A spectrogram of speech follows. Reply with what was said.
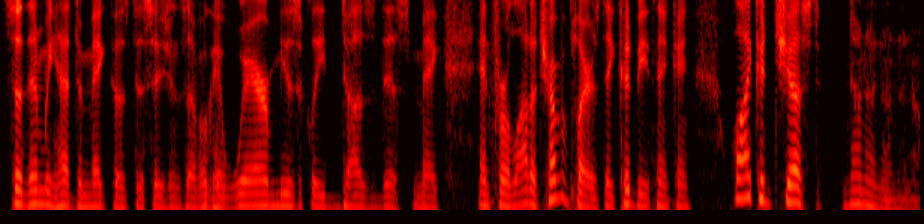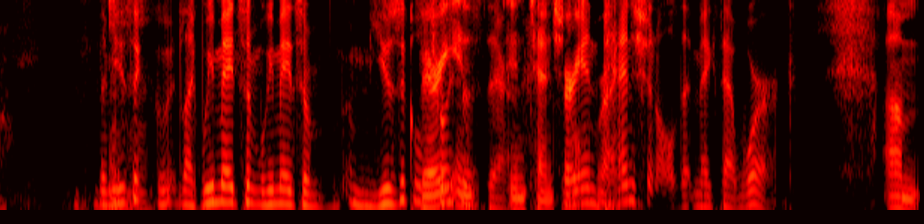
So then we had to make those decisions of okay, where musically does this make? And for a lot of trumpet players, they could be thinking, well, I could just no, no, no, no, no. The music, like we made some, we made some musical Very in- choices there, intentional. very right. intentional that make that work. Um,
